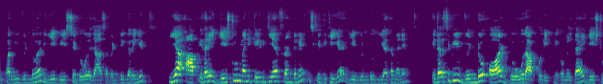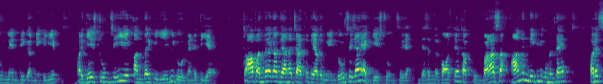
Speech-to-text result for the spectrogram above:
ऊपर भी विंडो है ये बीच से डोर है जहाँ से एंट्री करेंगे। या आप इधर एक गेस्ट रूम मैंने क्रिएट किया है फ्रंट में। इसके देखिएगा, ये विंडो दिया था मैंने। इधर से भी विंडो और डोर आपको देखने को मिलता है गेस्ट रूम में एंट्री करने के लिए। और गेस्ट रूम से ही एक अंदर के लिए भी डोर मैंने दिया है। तो आप अंदर अगर जाना चाहते हो तो या तो मेन डोर से जाए या गेस्ट रूम से जाए। जैसे अंदर पहुँचते हैं तो आपको बड़ा सा आँगन देखने को मिलता है। और इस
